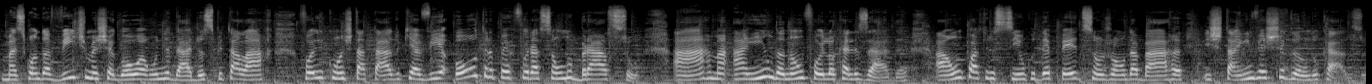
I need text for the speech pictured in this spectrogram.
Mas quando a vítima chegou à unidade hospitalar, foi constatado que havia outra perfuração no braço. A arma ainda não foi localizada. A 145 DP de São João da Barra está investigando o caso.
